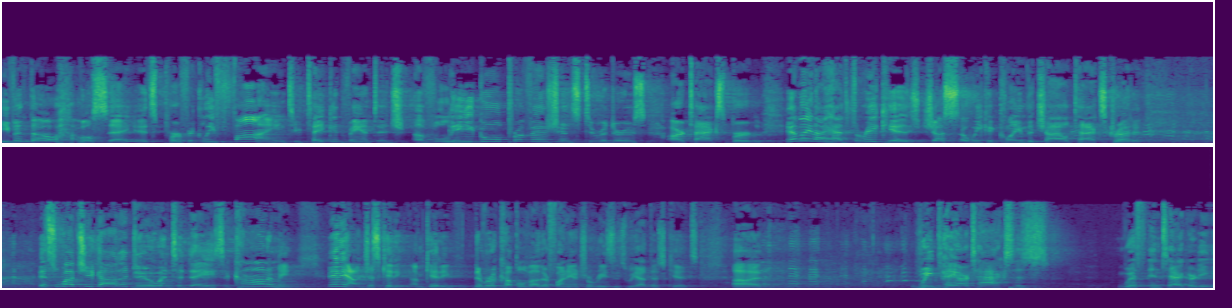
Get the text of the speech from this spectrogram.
Even though I will say it's perfectly fine to take advantage of legal provisions to reduce our tax burden. Emily and I had three kids just so we could claim the child tax credit. it's what you got to do in today's economy. Anyhow, just kidding. I'm kidding. There were a couple of other financial reasons we had those kids. Uh, we pay our taxes with integrity.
